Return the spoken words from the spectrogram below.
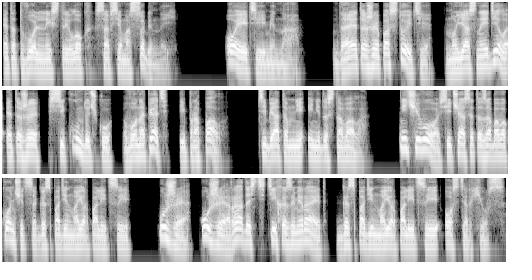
Этот вольный стрелок совсем особенный. О, эти имена. Да это же, постойте, но ясное дело, это же секундочку, вон опять и пропал. Тебя-то мне и не доставало. «Ничего, сейчас эта забава кончится, господин майор полиции. Уже, уже, радость тихо замирает, господин майор полиции Остерхюрс.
